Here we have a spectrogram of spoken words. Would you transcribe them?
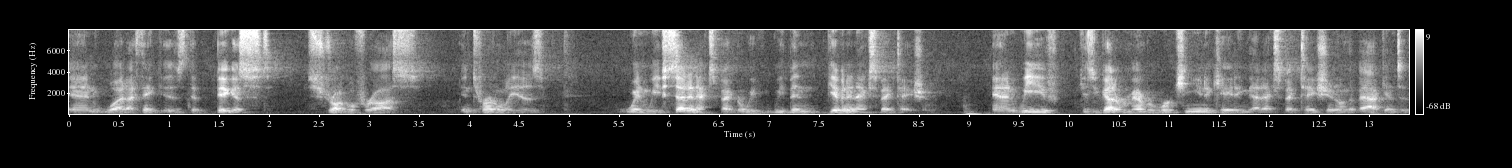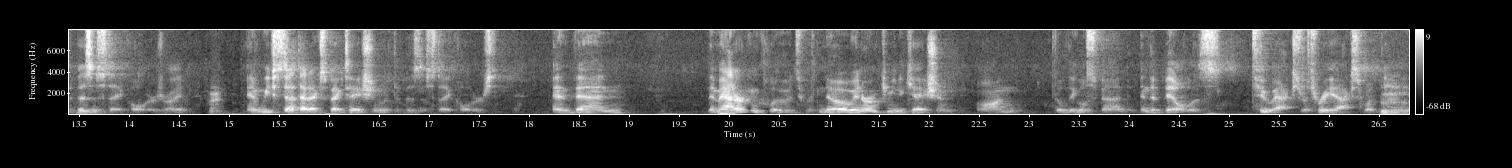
and what I think is the biggest struggle for us internally is when we've set an expect or we've, we've been given an expectation, and we've because you've got to remember we're communicating that expectation on the back end to the business stakeholders, right? Right. And we've set that expectation with the business stakeholders, and then the matter concludes with no interim communication on the legal spend, and the bill is two x or three x what the, hmm.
